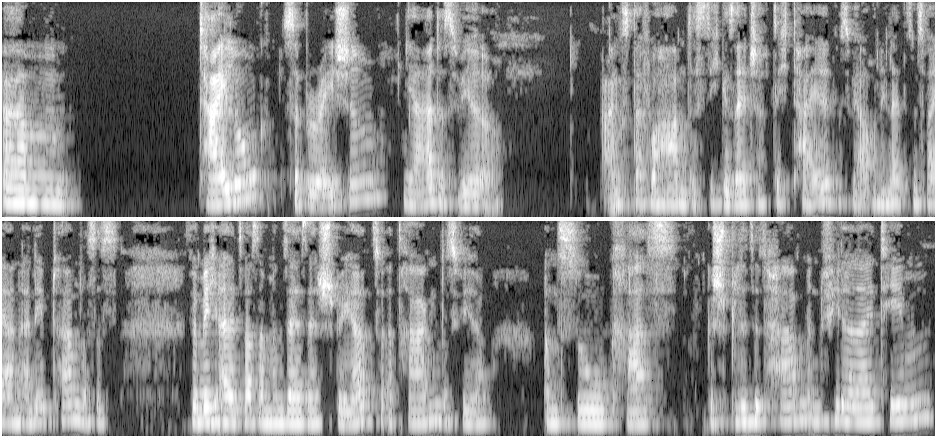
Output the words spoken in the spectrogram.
Ähm, Teilung, Separation, ja, dass wir Angst davor haben, dass die Gesellschaft sich teilt, was wir auch in den letzten zwei Jahren erlebt haben. Das ist für mich als Wassermann sehr, sehr schwer zu ertragen, dass wir uns so krass gesplittet haben in vielerlei Themen,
